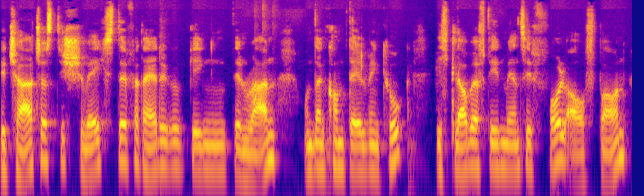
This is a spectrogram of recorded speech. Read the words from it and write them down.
Die Chargers die schwächste Verteidigung gegen den Run und dann kommt Delvin Cook. Ich glaube, auf den werden sie voll aufbauen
